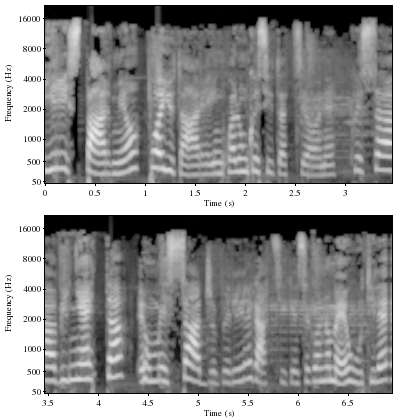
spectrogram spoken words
il risparmio può aiutare in qualunque situazione. Questa vignetta è un messaggio per i ragazzi che secondo me è utile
